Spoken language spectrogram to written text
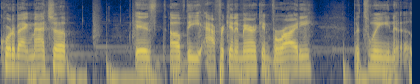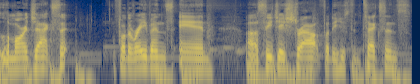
Quarterback matchup is of the African American variety between Lamar Jackson for the Ravens and uh, CJ Stroud for the Houston Texans.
